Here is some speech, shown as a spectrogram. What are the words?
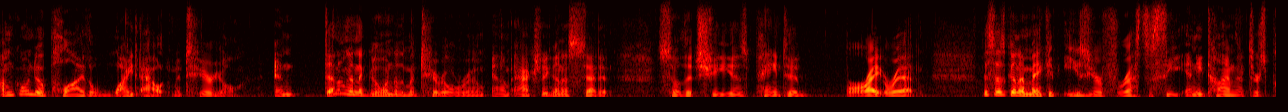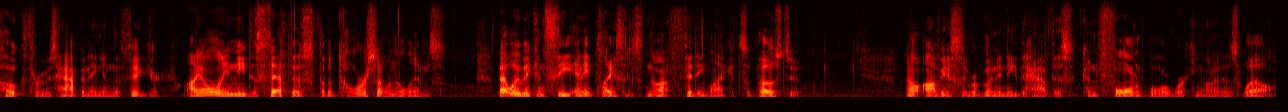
I'm going to apply the whiteout material and then I'm going to go into the material room and I'm actually going to set it so that she is painted bright red. This is going to make it easier for us to see any time that there's poke throughs happening in the figure. I only need to set this for the torso and the limbs. That way we can see any place that it's not fitting like it's supposed to. Now obviously we're going to need to have this conformed while we're working on it as well.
